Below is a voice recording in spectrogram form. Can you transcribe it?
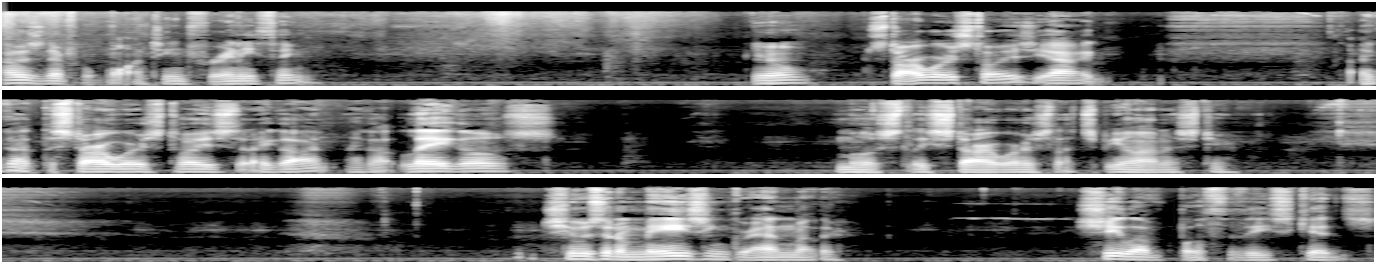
I was never wanting for anything. You know, Star Wars toys, yeah, I, I got the Star Wars toys that I got. I got Legos. Mostly Star Wars, let's be honest here. She was an amazing grandmother. She loved both of these kids.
